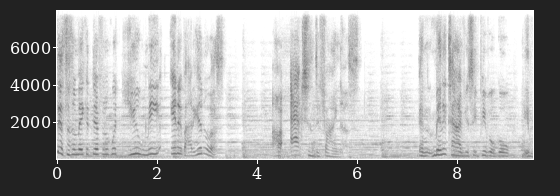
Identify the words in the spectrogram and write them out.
This doesn't make a difference with you, me, anybody, any of us. Our actions define us. And many times you see people go in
